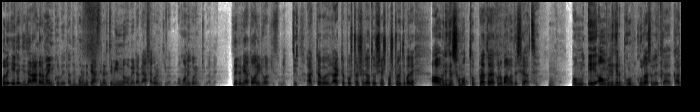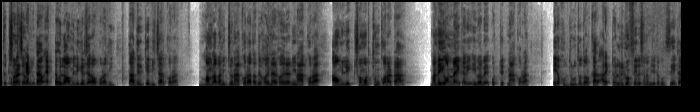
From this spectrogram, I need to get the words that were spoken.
ফলে এটাকে যারা আন্ডারমাইন করবে তাদের পরিণতি হাসিনার চেয়ে ভিন্ন হবে এটা আপনি আশা করেন কীভাবে বা মনে করেন কীভাবে? সেটা নিয়ে এত অরিড হওয়ার কিছু নেই। জি একটা একটা প্রশ্ন সেটা হয়তো শেষ প্রশ্ন হতে পারে। আওয়ামী লীগের সমর্থকরা তো এখনও বাংলাদেশে আছে। এবং এই আওয়ামী লীগের ভোটগুলো আসলে কাদের একটা একটা হলো আওয়ামী লীগের যারা অপরাধী তাদেরকে বিচার করা মামলা বাণিজ্য না করা তাদের হয়রানি হয়রানি না করা আওয়ামী লীগ সমর্থন করাটা মানেই অন্যায়কারী এইভাবে পোর্ট্রেট না করা। এটা খুব দ্রুত দরকার। আরেকটা হলো রিকনসিলেশন আমি যেটা বলছি এটা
